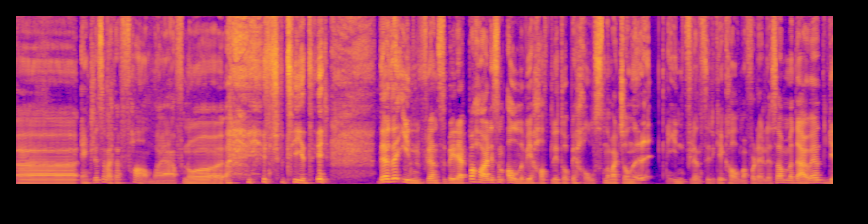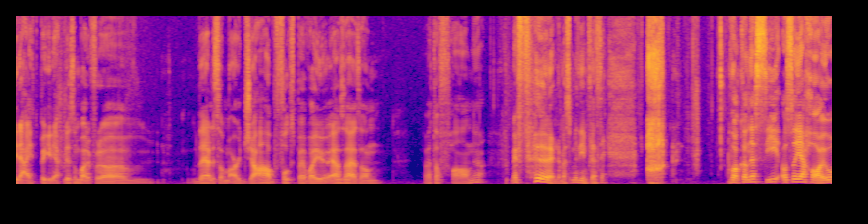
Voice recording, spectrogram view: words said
Uh, egentlig så veit jeg faen hva jeg er for noe i disse tider. Det, det influensebegrepet har liksom alle vi hatt litt opp i halsen og vært sånn «Øh, Influenser, ikke kall meg for det, liksom. Men det er jo et greit begrep, liksom, bare for å Det er liksom our job. Folk spør hva gjør jeg, så er jeg sånn Jeg vet da faen, ja. Men jeg føler meg som en influenser. Hva kan jeg si? Altså, jeg har jo,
